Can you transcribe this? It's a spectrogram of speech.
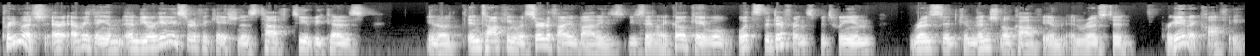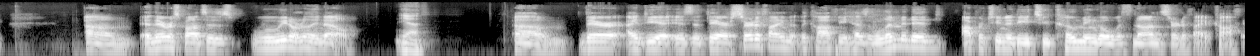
pretty much everything, and, and the organic certification is tough too because you know in talking with certifying bodies, you say like, okay, well, what's the difference between roasted conventional coffee and, and roasted organic coffee? Um, and their response is, well, we don't really know. Yeah. Um, their idea is that they are certifying that the coffee has limited opportunity to commingle with non-certified coffee.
